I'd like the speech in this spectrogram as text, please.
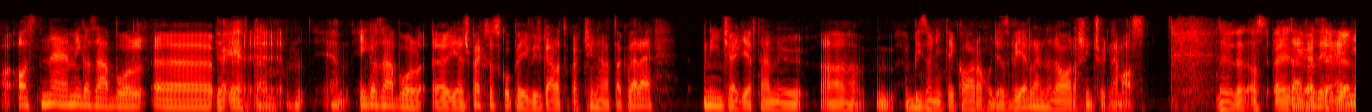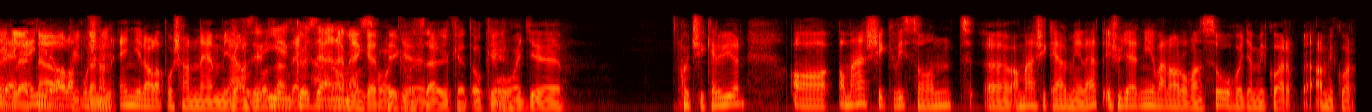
azt nem igazából... Uh, ja, értem. Uh, igazából uh, ilyen spektroszkópiai vizsgálatokat csináltak vele, nincs egyértelmű uh, bizonyíték arra, hogy ez vér lenne, de arra sincs, hogy nem az. De jó, de azt Tehát azért ennyire, meg ennyire, alaposan, ennyire alaposan nem De azért hozzá ilyen közel nem engedték hogy, hozzá őket, oké. Okay. Hogy, hogy sikerüljön. A, a másik viszont, a másik elmélet, és ugye nyilván arról van szó, hogy amikor, amikor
